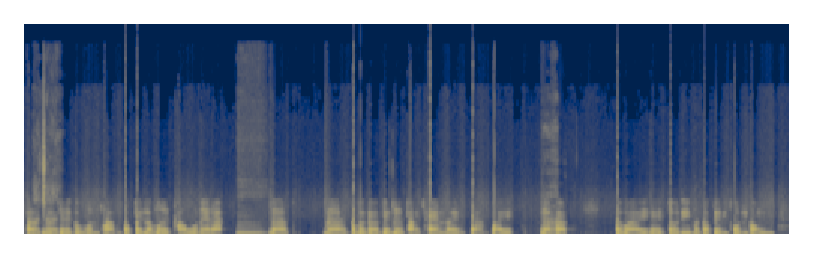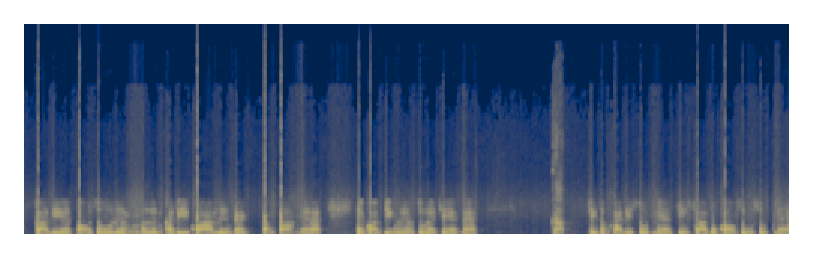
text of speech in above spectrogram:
ถ้าถ้าใช่สุเชษฐ์เป็นคนทำก็ไปละเมิดเขาเนี่ยนะอืมนะนะก็มันก็เป็นเรื่องทางแพ่งอะไรต่างๆไป นะครับ แต่ว่าไอ้ไอ้ตัวนี้มันก็เป็นผลของการที่จะต่อสู้เรื่องเรื่องคดีความเรื่องอะไรต่าง ๆ เนี่ยนะแต่ความจริงเรื่องสุรเชษฐ์นะ ครับ ที่สำคัญที่สุดเนี่ยที่ศาลปกครองสูงสุดเนี่ย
